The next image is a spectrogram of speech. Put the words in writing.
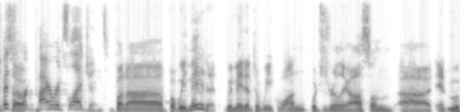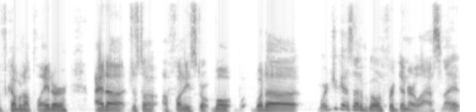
Pittsburgh Pirates legend. but uh, but we made it. We made it to week one, which is really awesome. Uh, it moved coming up later. I had a just a, a funny story. Well, what uh, where'd you guys end up going for dinner last night?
